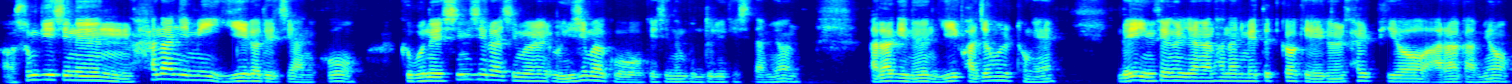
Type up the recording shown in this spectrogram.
어, 숨기시는 하나님이 이해가 되지 않고 그분의 신실하심을 의심하고 계시는 분들이 계시다면 바라기는 이 과정을 통해 내 인생을 향한 하나님의 뜻과 계획을 살피어 알아가며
